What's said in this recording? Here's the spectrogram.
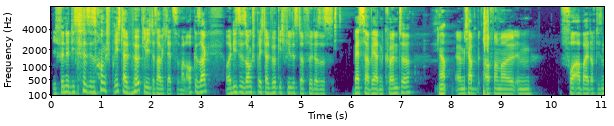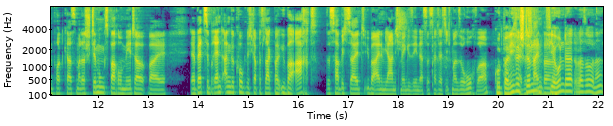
ich finde, diese Saison spricht halt wirklich, das habe ich letztes Mal auch gesagt, aber diese Saison spricht halt wirklich vieles dafür, dass es besser werden könnte. Ja. Ähm, ich habe auch mal im Vorarbeit auf diesem Podcast mal das Stimmungsbarometer bei der Betze brennt angeguckt und ich glaube, das lag bei über acht. Das habe ich seit über einem Jahr nicht mehr gesehen, dass das tatsächlich mal so hoch war. Gut, bei wie viel also Stimmen? 400 oder so, ne?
